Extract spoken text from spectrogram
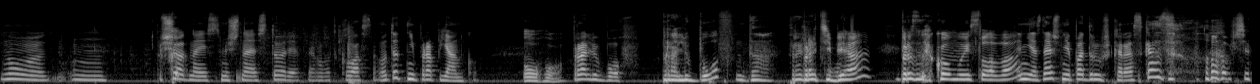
Ну, еще одна есть смешная история, прям вот классно. Вот это не про пьянку, Ого. про любовь. Про любовь? Да, Про любовь. тебя? Про знакомые слова? Не, знаешь, мне подружка рассказывала, в общем.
